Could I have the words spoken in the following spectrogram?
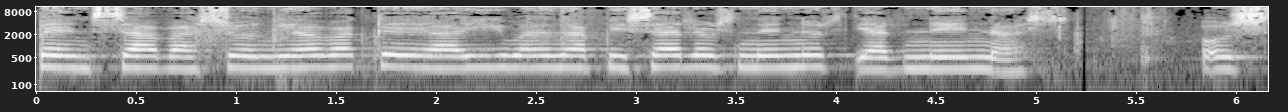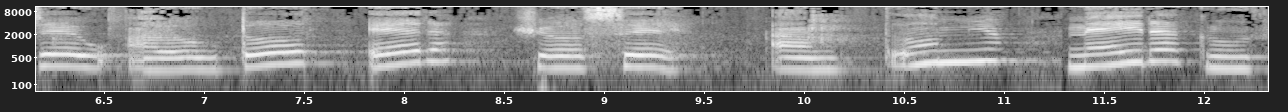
pensaba, soñaba que a iban a pisar os nenos e as nenas. O seu autor era José Antonio Neira Cruz.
